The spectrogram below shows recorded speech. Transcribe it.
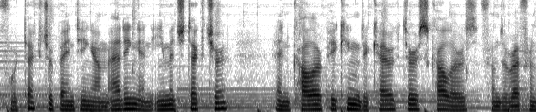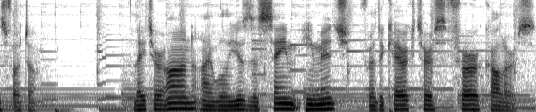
For texture painting I'm adding an image texture and color picking the character's colors from the reference photo. Later on I will use the same image for the character's fur colors.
